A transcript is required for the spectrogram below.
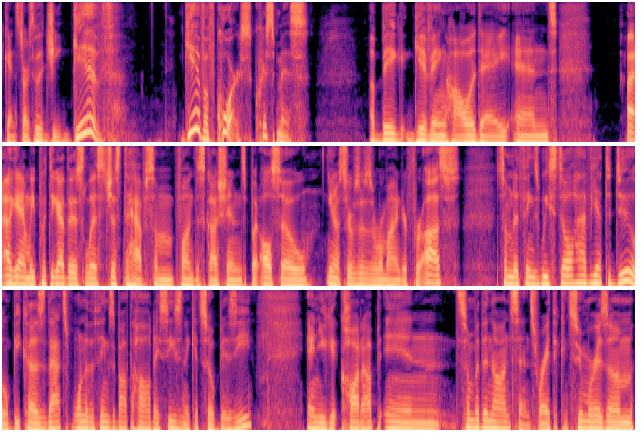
Again, starts with a G. Give. Give, of course. Christmas, a big giving holiday, and again, we put together this list just to have some fun discussions, but also, you know, serves as a reminder for us some of the things we still have yet to do because that's one of the things about the holiday season. It gets so busy and you get caught up in some of the nonsense, right? The consumerism,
